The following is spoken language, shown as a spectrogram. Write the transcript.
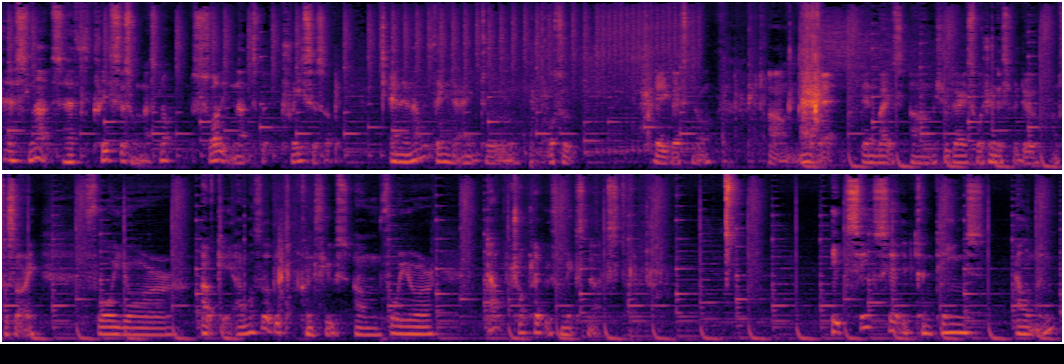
has nuts, has traces of nuts, not solid nuts, but traces of it. And another thing that I need to also let you guys know, um, my Dan Bites, um, if you guys watching this video, I'm so sorry. For your, okay, I'm also a bit confused. Um, for your dark chocolate with mixed nuts, it says here it contains almond,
